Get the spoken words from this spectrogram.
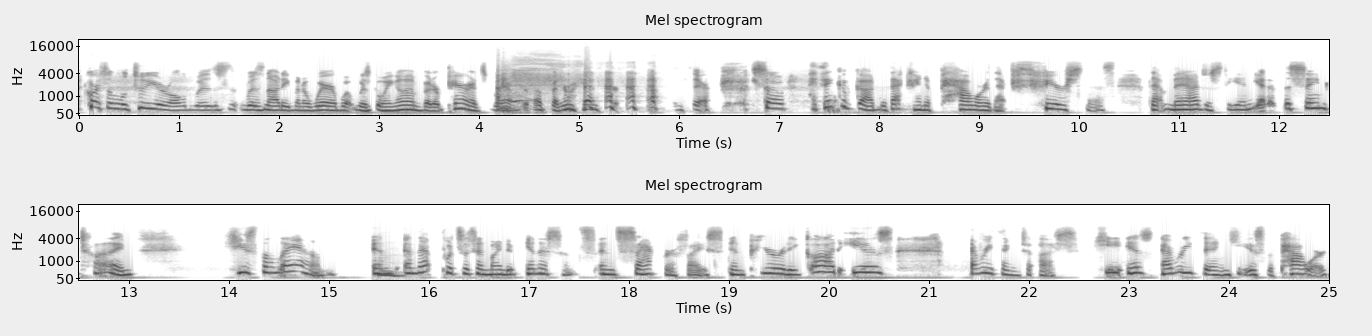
Of course, a little two year old was was not even aware of what was going on, but her parents grabbed her up and ran her there. So I think of God with that kind of power, that fierceness, that majesty, and yet at the same time, he's the lamb. And, mm. and that puts us in mind of innocence and sacrifice and purity. God is everything to us. He is everything. He is the power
